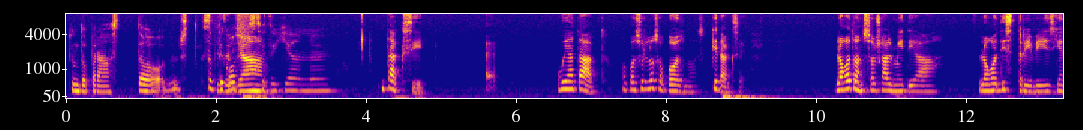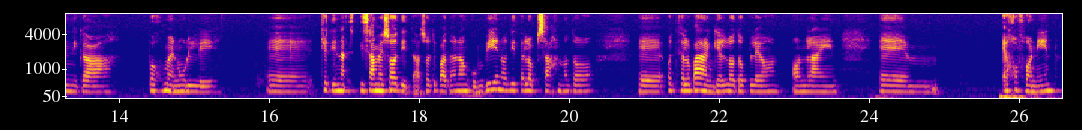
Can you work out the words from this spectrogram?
τούν το πράγμα στο, στο Στη δικό σου δουλειά. Στη δουλειά, ναι. Εντάξει. Ε, we adapt, όπως όλος ο κόσμος. Κοίταξε. Λόγω των social media, λόγω της τριβής γενικά που έχουμε όλοι ε, και την, της αμεσότητας, ότι πατώ έναν κουμπί, ότι θέλω ψάχνω το, ε, ότι θέλω παραγγέλνω το πλέον online. Ε, έχω φωνή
